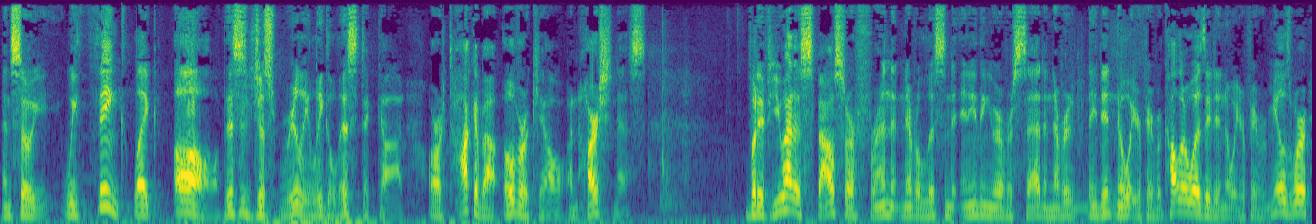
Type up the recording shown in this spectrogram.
And so we think like, oh, this is just really legalistic, God, or talk about overkill and harshness. But if you had a spouse or a friend that never listened to anything you ever said and never they didn't know what your favorite color was, they didn't know what your favorite meals were,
